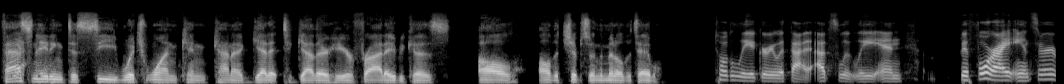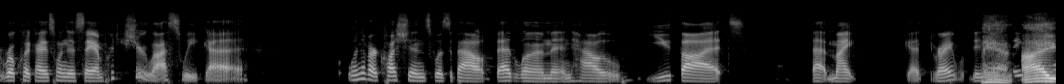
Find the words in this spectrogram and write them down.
Fascinating yeah. to see which one can kind of get it together here Friday because all all the chips are in the middle of the table. Totally agree with that. Absolutely. And before I answer it real quick, I just wanted to say I'm pretty sure last week uh, one of our questions was about Bedlam and how you thought that might get right. Did Man, I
